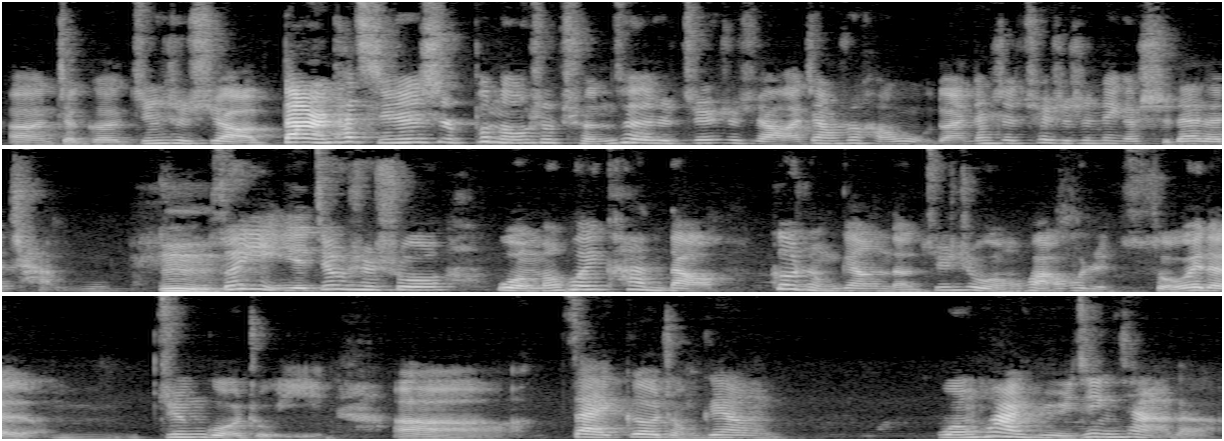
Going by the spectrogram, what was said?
呃整个军事需要，当然它其实是不能说纯粹的是军事需要啊，这样说很武断，但是确实是那个时代的产物。嗯。所以也就是说，我们会看到各种各样的军事文化或者所谓的嗯军国主义，呃，在各种各样文化语境下的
